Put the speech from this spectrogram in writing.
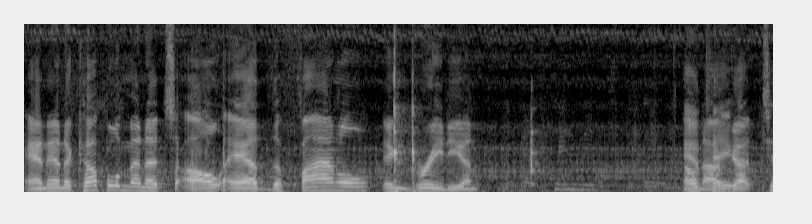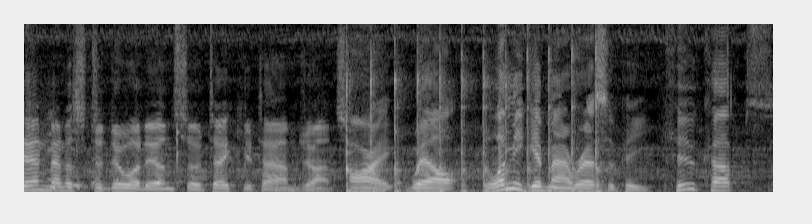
And in a couple of minutes, I'll add the final ingredient. And Okay. I've got 10 minutes to do it in, so take your time, Johnson. All right, well, let me give my recipe. Two cups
